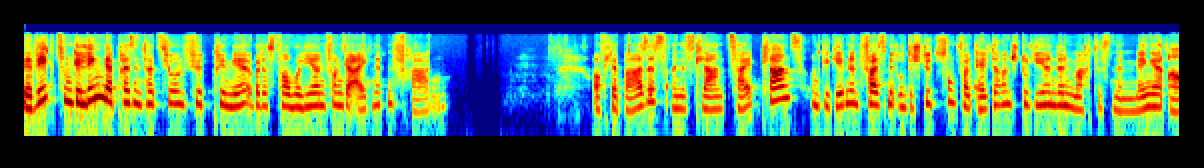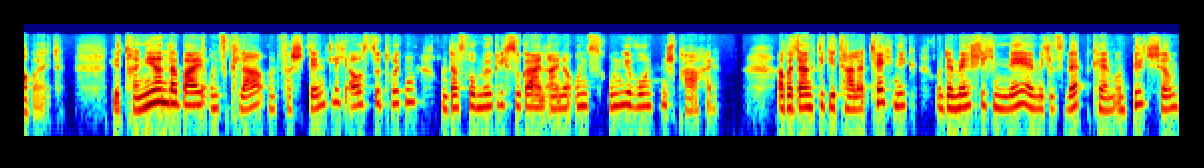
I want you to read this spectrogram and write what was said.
Der Weg zum Gelingen der Präsentation führt primär über das Formulieren von geeigneten Fragen auf der Basis eines klaren Zeitplans und gegebenenfalls mit Unterstützung von älteren Studierenden macht es eine Menge Arbeit. Wir trainieren dabei, uns klar und verständlich auszudrücken und das womöglich sogar in einer uns ungewohnten Sprache. Aber dank digitaler Technik und der menschlichen Nähe mittels Webcam und Bildschirm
